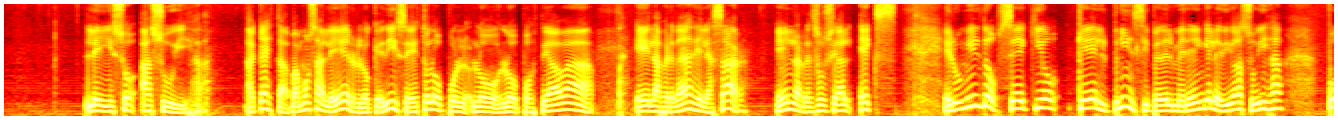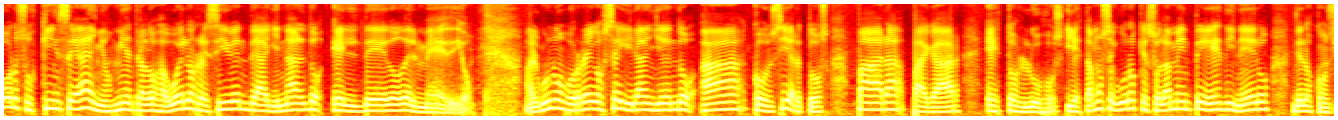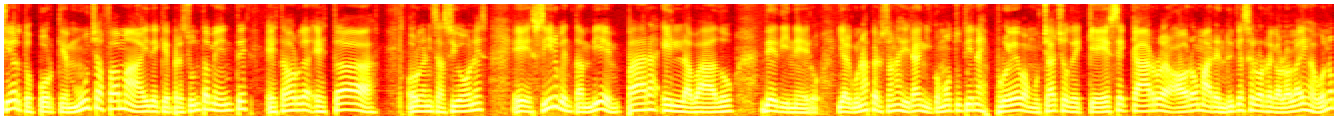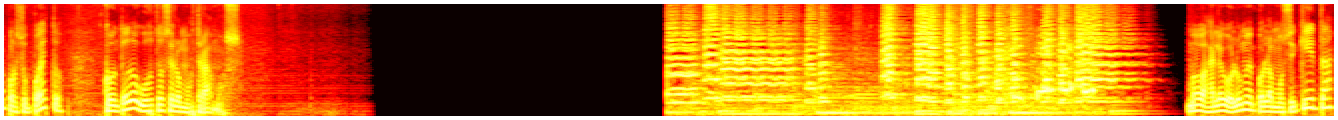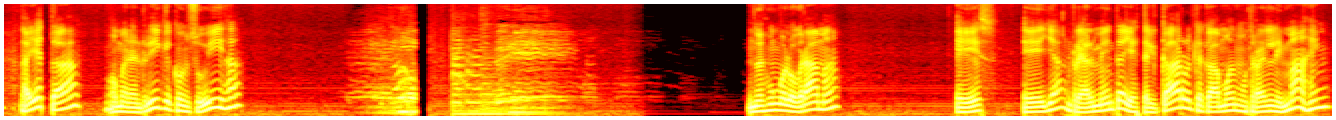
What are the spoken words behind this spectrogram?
le hizo a su hija. Acá está, vamos a leer lo que dice. Esto lo, posteaba eh, Las Verdades del Azar en la red social X. El humilde obsequio que el príncipe del merengue le dio a su hija por sus 15 años, mientras los abuelos reciben de aguinaldo el dedo del medio. Algunos borregos seguirán yendo a conciertos para pagar estos lujos. Y estamos seguros que solamente es dinero de los conciertos, porque mucha fama hay de que presuntamente estas, estas organizaciones eh, sirven también para el lavado de dinero. Y algunas personas dirán, ¿y cómo tú tienes prueba, muchacho, de que ese carro ahora Omar Enrique se lo regaló a la hija? Bueno, por supuesto, con todo gusto se lo mostramos. Vamos a bajarle volumen por la musiquita. Ahí está. Omar Enrique con su hija. No es un holograma. Es ella realmente. Ahí está el carro, el que acabamos de mostrar en la imagen.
